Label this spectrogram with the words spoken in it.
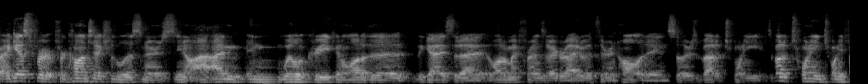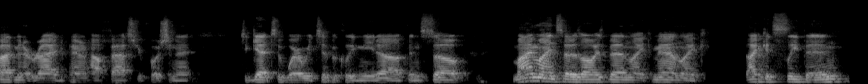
I guess for for context for the listeners, you know, I, am in Willow Creek, and a lot of the the guys that I, a lot of my friends that I ride with are in Holladay, and so there's about a 20, it's about a 20 25 minute ride depending on how fast you're pushing it to get to where we typically meet up. And so my mindset has always been like, man, like I could sleep in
